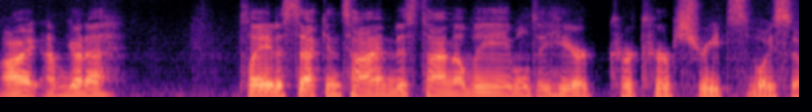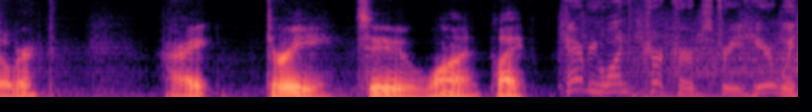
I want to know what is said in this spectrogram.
All right, I'm gonna play it a second time. This time I'll be able to hear Kirk Herbstreit's voiceover. All right, three, two, one, play. Hey everyone, Kirk Herbstreit here with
